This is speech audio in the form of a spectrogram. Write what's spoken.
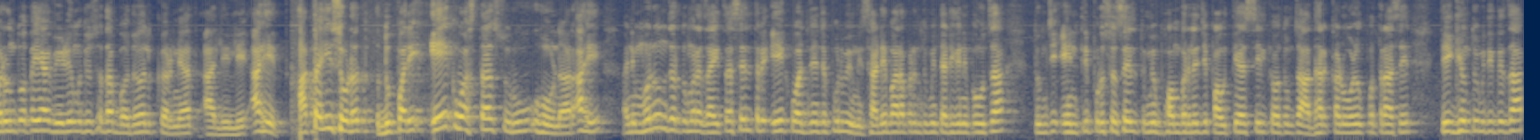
परंतु आता या वेळेमध्ये सुद्धा बदल करण्यात आलेले आहेत. आता ही सोडत दुपारी एक वाजता सुरू होणार आहे. आणि म्हणून जर तुम्हाला जायचं असेल तर एक वाजण्याच्या पूर्वी मी साडेबारापर्यंत तुम्ही त्या ठिकाणी पोहोचा. तुमची एंट्री प्रोसेस असेल तुम्ही फॉर्म भरल्याची पावती असेल किंवा तुमचं आधार कार्ड ओळखपत्र असेल ते घेऊन तुम्ही तिथे जा.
